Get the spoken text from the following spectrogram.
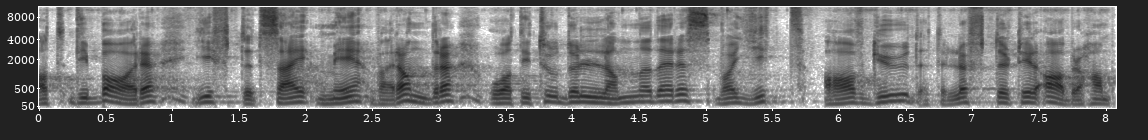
at de bare giftet seg med hverandre, og at de trodde landet deres var gitt av Gud etter løfter til Abraham.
